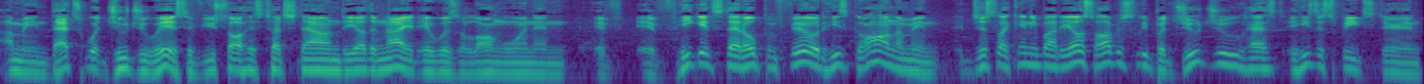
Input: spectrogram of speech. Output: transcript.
I mean, that's what Juju is. If you saw his touchdown the other night, it was a long one, and if if he gets that open field, he's gone. I mean, just like anybody else, obviously. But Juju has he's a speedster, and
